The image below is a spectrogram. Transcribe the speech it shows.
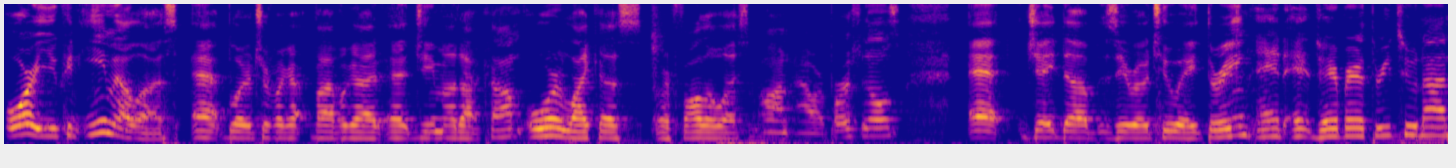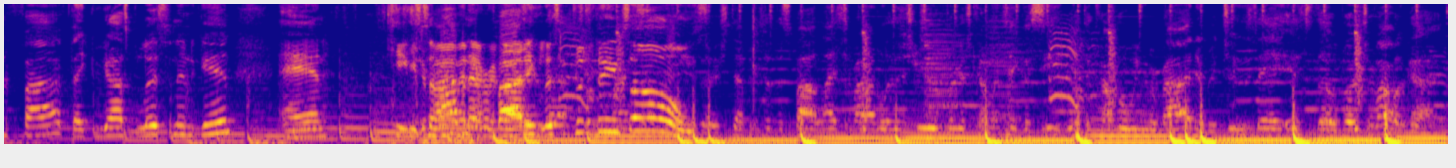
Or you can email us at blerd survival guide at gmail.com or like us or follow us on our personals at JDub0283. And at JBear3295. Thank you guys for listening again. And keep, surviving, surviving, everybody. everybody. Listen to the theme song. Step into the spotlight, survival of the troopers. Come and take a seat with the combo we provide. Every Tuesday, it's the Blerd Survival Guide.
